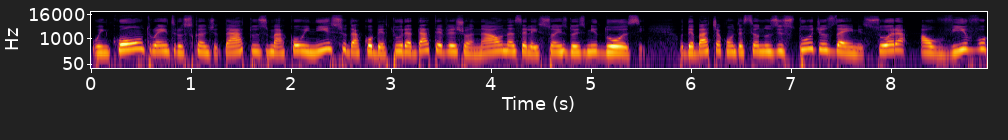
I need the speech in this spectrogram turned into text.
O encontro entre os candidatos marcou o início da cobertura da TV Jornal nas eleições 2012. O debate aconteceu nos estúdios da emissora, ao vivo,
